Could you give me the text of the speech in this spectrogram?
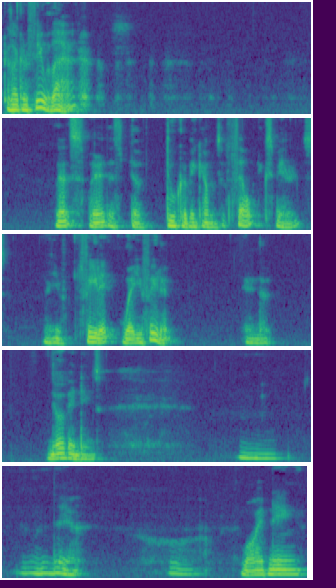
Because I can feel that. That's where the dukkha becomes a felt experience. And you feel it where you feel it, in the nerve endings. Mm. There. Widening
